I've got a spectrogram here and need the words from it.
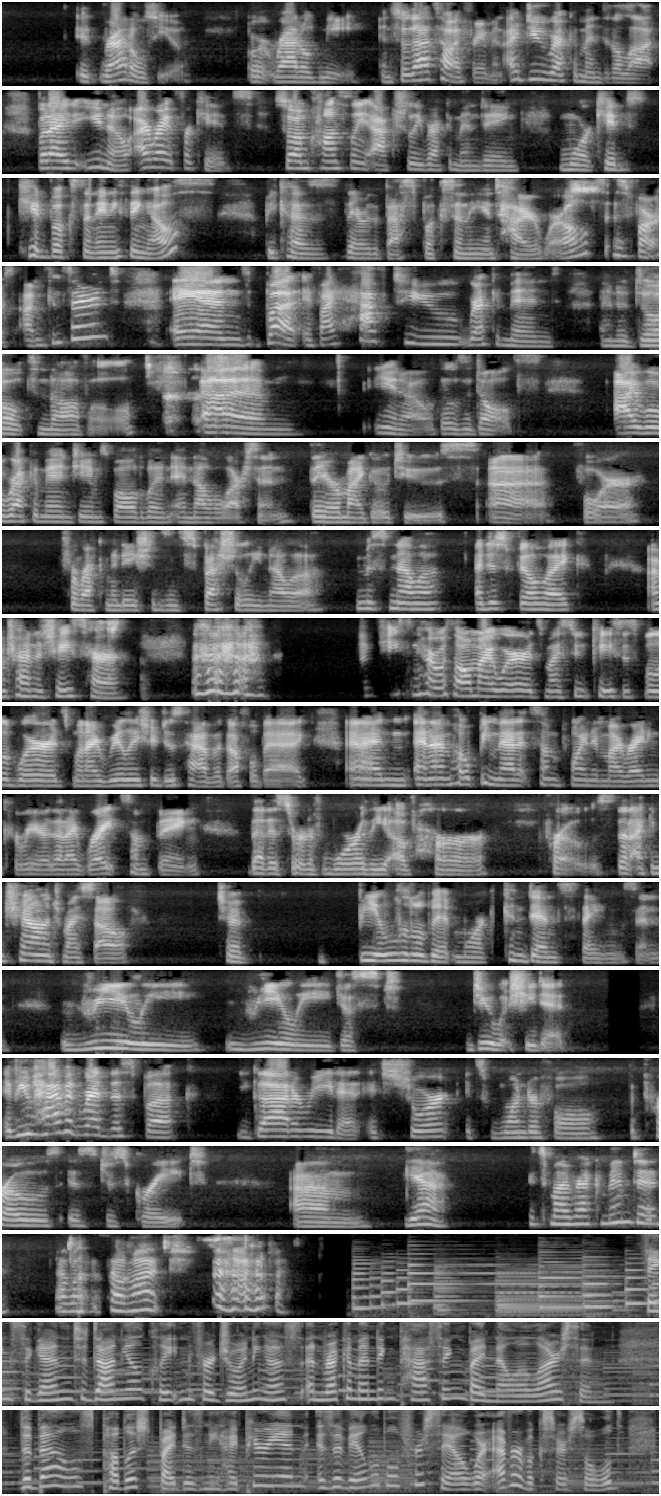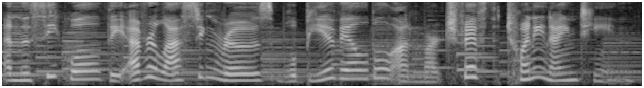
it rattles you or it rattled me. And so that's how I frame it. I do recommend it a lot. But I, you know, I write for kids. So I'm constantly actually recommending more kids kid books than anything else because they're the best books in the entire world as far as I'm concerned. And but if I have to recommend an adult novel, um, you know, those adults, I will recommend James Baldwin and Nella Larsen. They are my go-tos uh, for for recommendations, and especially Nella. Miss Nella, I just feel like I'm trying to chase her. I'm chasing her with all my words. My suitcase is full of words when I really should just have a duffel bag. And I'm, and I'm hoping that at some point in my writing career that I write something that is sort of worthy of her prose, that I can challenge myself to be a little bit more condense things and really, really just do what she did. If you haven't read this book, you got to read it. It's short, it's wonderful. The prose is just great. Um, yeah, it's my recommended. I love it so much. Thanks again to Dhonielle Clayton for joining us and recommending Passing by Nella Larsen. The Belles, published by Disney Hyperion, is available for sale wherever books are sold, and the sequel, The Everlasting Rose, will be available on March 5th, 2019.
